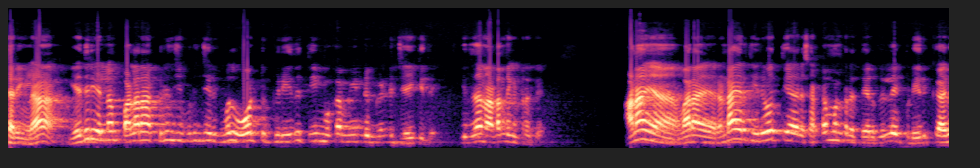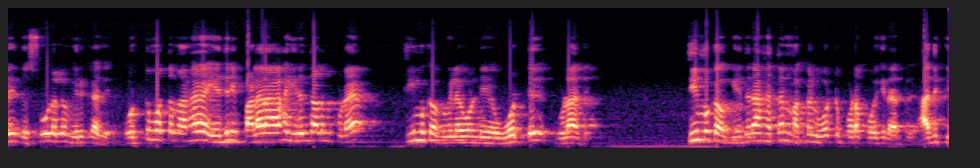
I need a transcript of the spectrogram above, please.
சரிங்களா? எதிரி எல்லாம் பலரா பிரிஞ்சு பிரிஞ்சு இருக்கும்போது ஓட்டு பிரியுது திமுக மீண்டும் மீண்டும் ஜெயிக்குது. இதுதான் நடந்துகிட்டு இருக்கு. ஆனா வர ரெண்டாயிரத்தி இருபத்தி ஆறு சட்டமன்ற தேர்தலில் இப்படி இருக்காது இந்த சூழலும் இருக்காது. ஒட்டுமொத்தமாக எதிரி பலராக இருந்தாலும் கூட திமுகவுக்கு விழ வேண்டிய ஓட்டு உழாது திமுகவுக்கு எதிராகத்தான் மக்கள் ஓட்டு போட போகிறார்கள். அதுக்கு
